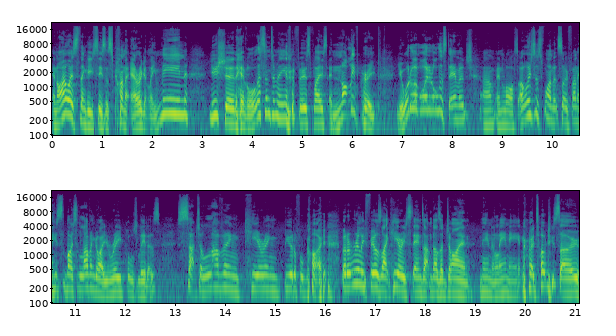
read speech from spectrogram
And I always think he says this kind of arrogantly Men, you should have listened to me in the first place and not left Crete. You would have avoided all this damage um, and loss. I always just find it so funny. He's the most loving guy. You read Paul's letters, such a loving, caring, beautiful guy. But it really feels like here he stands up and does a giant, Nana Lanny, I told you so.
